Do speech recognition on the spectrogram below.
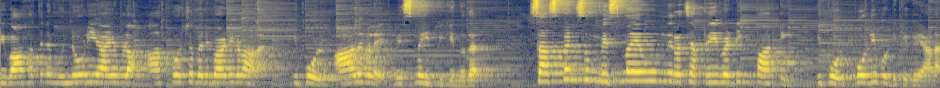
വിവാഹത്തിന് മുന്നോടിയായുള്ള ആഘോഷ പരിപാടികളാണ് ഇപ്പോൾ ആളുകളെ വിസ്മയിപ്പിക്കുന്നത്. സസ്പെൻസും വിസ്മയവും നിറച്ച പ്രീ വെഡിംഗ് പാർട്ടി ഇപ്പോൾ പൊടി പൊടിക്കുകയാണ്.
